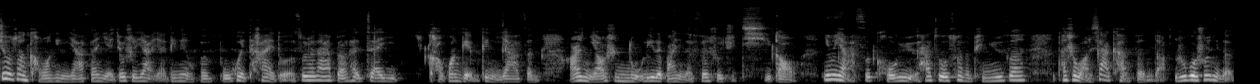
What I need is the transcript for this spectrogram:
就算考官给你压分，也就是压压零点五分，不会太多的。所以说大家不要太在意考官给不给你压分，而你要是努力的把你的分数去提高。因为雅思口语它最后算的平均分，它是往下看分的。如果说你的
